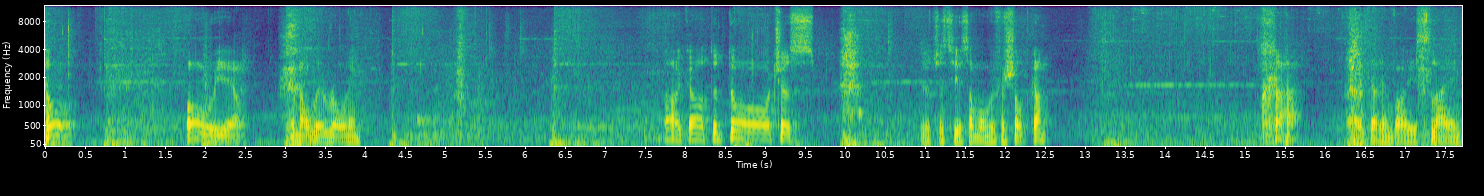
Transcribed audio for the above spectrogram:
Oh! Oh yeah. You know we're rolling. I got the torches. Did I just hear someone with a shotgun? I got him while he's sliding.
